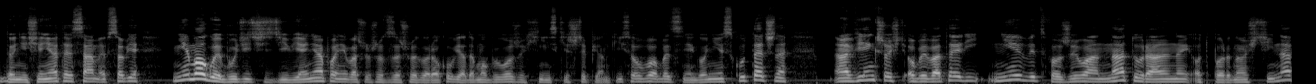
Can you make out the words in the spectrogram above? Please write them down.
Doniesienia te same w sobie nie mogły budzić zdziwienia, ponieważ już od zeszłego roku wiadomo było, że chińskie szczepionki są wobec niego nieskuteczne, a większość obywateli nie wytworzyła naturalnej odporności na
